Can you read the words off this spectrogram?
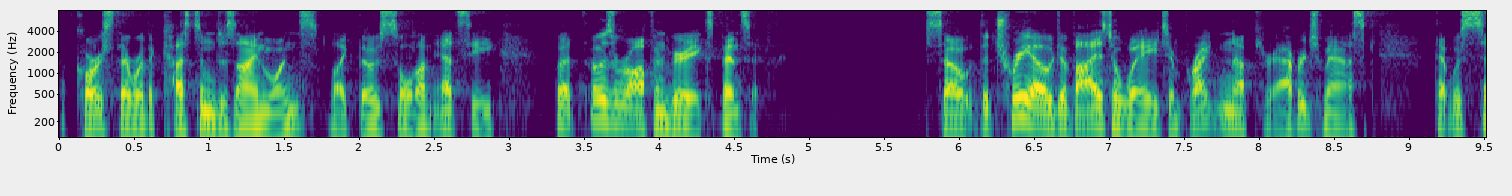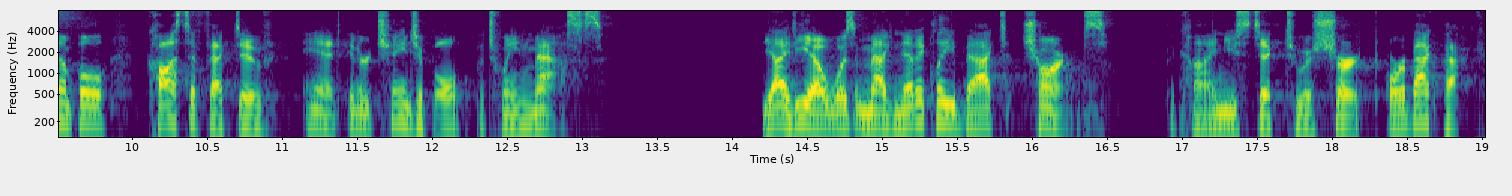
Of course, there were the custom design ones, like those sold on Etsy, but those were often very expensive. So the trio devised a way to brighten up your average mask that was simple, cost effective, and interchangeable between masks. The idea was magnetically backed charms, the kind you stick to a shirt or a backpack.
